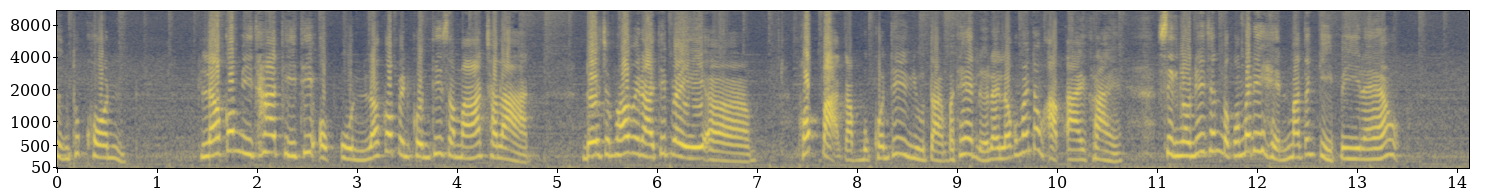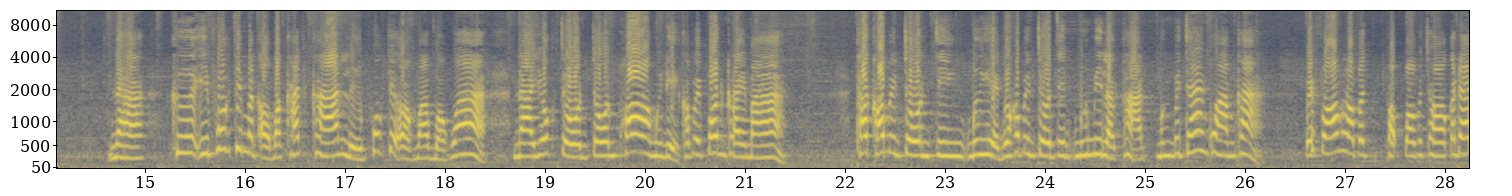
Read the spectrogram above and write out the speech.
ถึงทุกคน แล้วก็มีท่าทีที่อบอุ่น แล้วก็เป็นคนที่สมาร์ทฉลาด โดยเฉพาะเวลาที่ไปพบปะกับบุคคลที่อยู่ต่างประเทศหรืออะไรเราก็ไม่ต้องอับอายใคร สิ่งเหล่านี้ฉันบอกว่าไม่ได้เห็นมาตั้งกี่ปีแล้วนะคะคืออีพวกที่มันออกมาคัดค้านหรือพวกที่ออกมาบอกว่า นายกโจรโจรพ่อมึงเด็กเขาไปปล้นใครมา ถ้าเขาเป็นโจรจริง มึงเห็นว่าเขาเป็นโจรจริง มึงมีหลักฐาน มึงไปแจ้งความค่ะ ไปฟ้องเราปปปปชก็ได้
